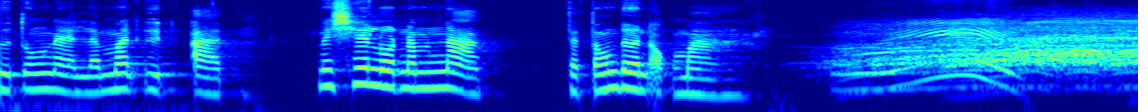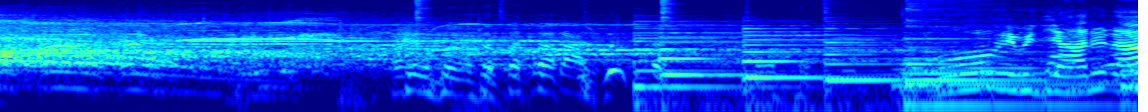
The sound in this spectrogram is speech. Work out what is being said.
อยู่ตรงไหนแล้วมันอึดอัด ไม่ใช่ลดน้ำหนัก แต่ต้องเดินออกมาโอ้มีวิญญาณด้วยนะ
